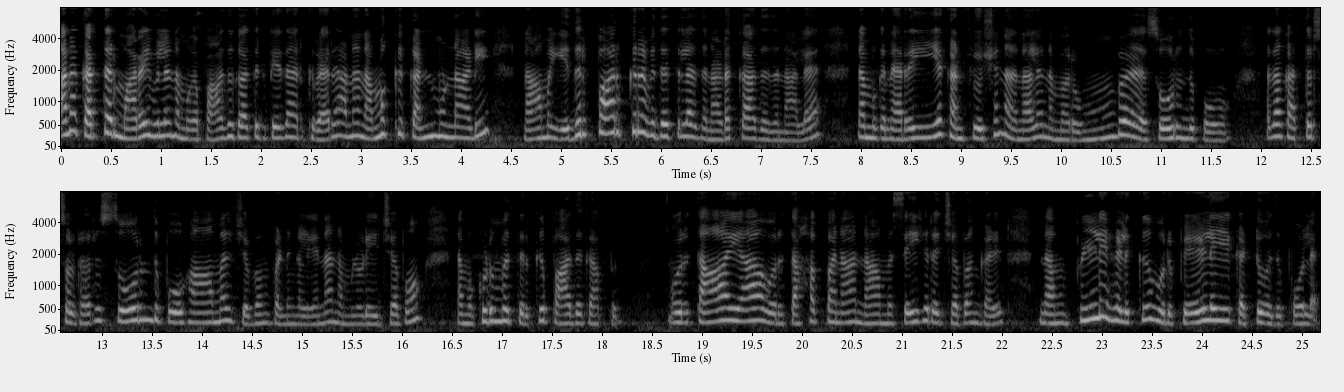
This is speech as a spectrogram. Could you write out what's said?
ஆனால் கர்த்தர் மறைவில் நமக்கு பாதுகாத்துக்கிட்டே தான் இருக்கிறாரு. ஆனால் நமக்கு கண் முன்னாடி நாம் எதிர்பார்க்கிற விதத்தில் அது நடக்காததுனால நமக்கு நிறைய கன்ஃபியூஷன் அதனால் நம்ம ரொம்ப சோர்ந்து போவோம். அதான் கர்த்தர் சொல்கிறாரு சோர்ந்து போகாமல் ஜெபம் பண்ணுங்கள். ஏன்னா நம்மளுடைய ஜெபம் நம்ம குடும்பத்திற்கு பாதுகாப்பு. ஒரு தாயா ஒரு தகப்பனா நாம் செய்கிற ஜெபங்கள் நம் பிள்ளைகளுக்கு ஒரு பேழையை கட்டுவது போல.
